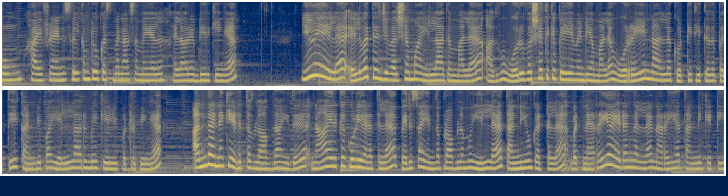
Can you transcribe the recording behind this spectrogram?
அலைக்கும். Hi friends welcome to Kasbana சமையல். எல்லோரும் எப்படி இருக்கீங்க? யூஏயில் எழுபத்தஞ்சி வருஷமாக இல்லாத மழை அதுவும் ஒரு வருஷத்துக்கு பெய்ய வேண்டிய மழை ஒரே நாளில் கொட்டி தீர்த்ததை பற்றி கண்டிப்பாக எல்லாருமே கேள்விப்பட்டிருப்பீங்க. அந்த அன்னைக்கு எடுத்த vlog தான் இது. நான் இருக்கக்கூடிய இடத்துல பெருசாக எந்த ப்ராப்ளமும் இல்லை தண்ணியும் கட்டலை. பட் நிறைய இடங்கள்ல நிறையா தண்ணி கட்டி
